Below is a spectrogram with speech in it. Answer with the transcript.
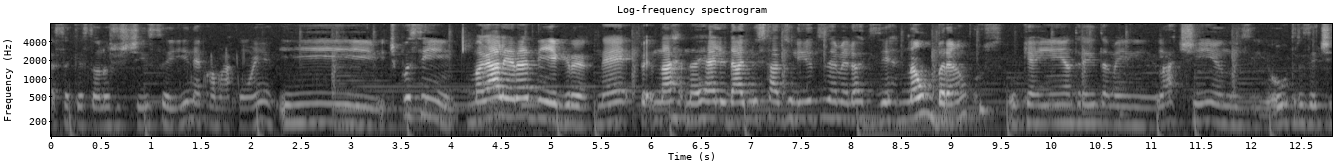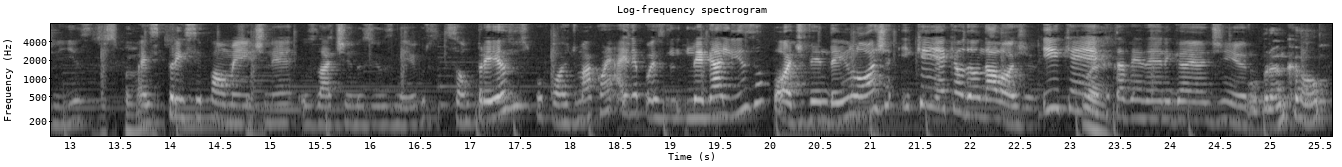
essa questão na justiça aí, né, com a maconha. E, tipo assim, uma galera negra, né, na, na realidade nos Estados Unidos é melhor dizer não brancos, o que aí entra aí também latinos e outras etnias mas principalmente, né, os latinos e os negros são presos por porte de maconha, aí depois legalizam, pode vender em loja, e quem é que é o dono da loja? E quem é Ué. que tá vendendo e ganhando O dinheiro? brancão.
